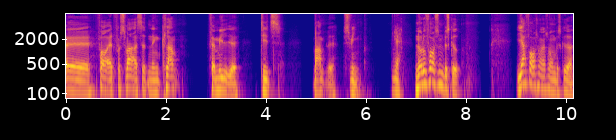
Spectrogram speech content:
øh, for at forsvare sådan en klam familie, dit vamle svin. Ja. Når du får sådan en besked, jeg får sådan nogle beskeder,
